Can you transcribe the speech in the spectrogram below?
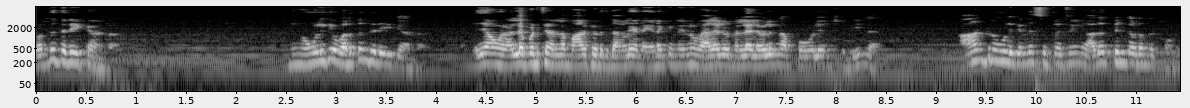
வருத்தம் தெரிவிக்க வேண்டாம். நீங்க உங்களுக்கே வருத்தம் தெரிவிக்க வேண்டாம். ஏன் அவங்க நல்லா படிச்சு நல்ல மார்க் எடுத்துட்டாங்களே எனக்கு இன்னும் வேலையில நல்ல லெவலுக்கு நான் போகலன்னு சொல்லி இல்லை. ஆண்டு உங்களுக்கு என்ன சுத்தச்சு அதை பின்தொடர்ந்து போங்க.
